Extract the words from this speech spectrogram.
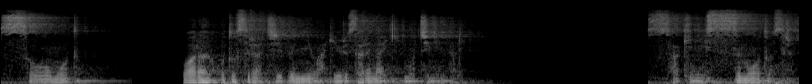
そう思うと、笑うことすら自分には許されない気持ちになり、先に進もうとする。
